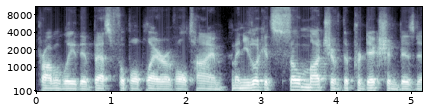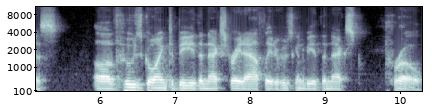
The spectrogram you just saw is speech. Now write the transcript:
probably the best football player of all time. And you look at so much of the prediction business of who's going to be the next great athlete or who's going to be the next pro.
